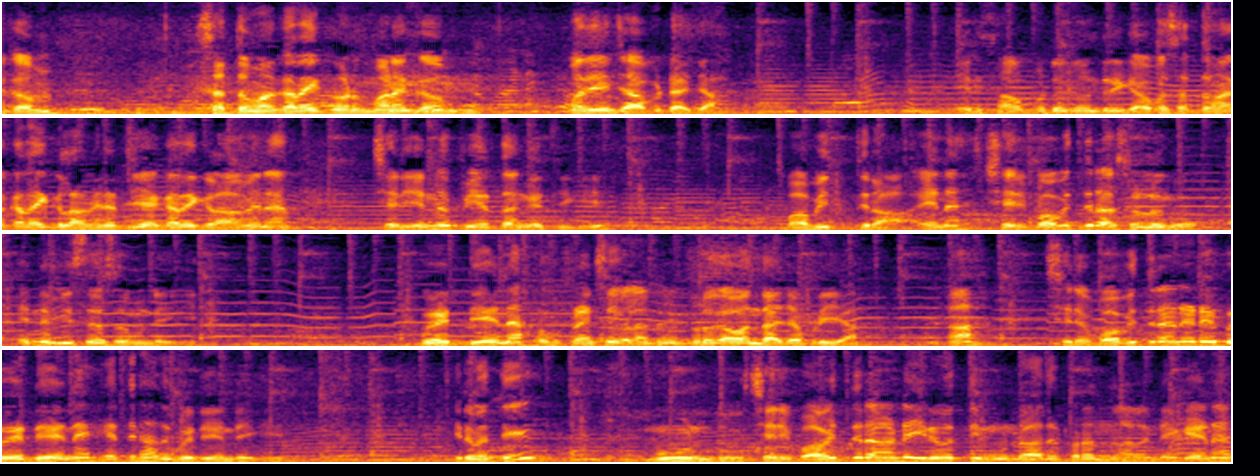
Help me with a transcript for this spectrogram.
வணக்கம். சத்தமாக கதைக்கணும் வணக்கம். மதியம் சாப்பிட்டாச்சா? சரி சாப்பிட்டு கொண்டிருக்கு அப்போ சத்தமாக கதைக்கலாம் எனர்ஜியாக கதைக்கலாம். என்ன? சரி என்ன பேர் தங்கச்சிக்கு? பவித்ரா. என்ன? சரி பவித்ரா சொல்லுங்க. என்ன விசேஷம் உண்டைக்கு? பர்த்டே என்ன? உங்கள் ஃப்ரெண்ட்ஸுக்கெல்லாம் ட்ரீட் கொடுக்க வந்தாச்சு அப்படியா? ஆ? சரி பவித்ரானே பர்த்டே என்ன? எத்தனாவது பர்த்டே இன்றைக்கு இருபத்தி மூன்று. சரி பவித்ராண்டு இருபத்தி மூன்றாவது பிறந்த நாள் இன்றைக்கு ஏன்னா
